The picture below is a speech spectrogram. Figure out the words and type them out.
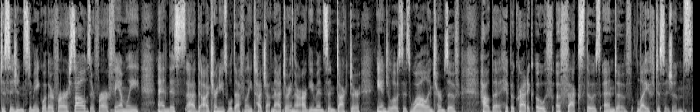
decisions to make, whether for ourselves or for our family. And this, uh, the attorneys will definitely touch on that during their arguments, and Dr. Angelos as well, in terms of how the Hippocratic Oath affects those end of life decisions.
